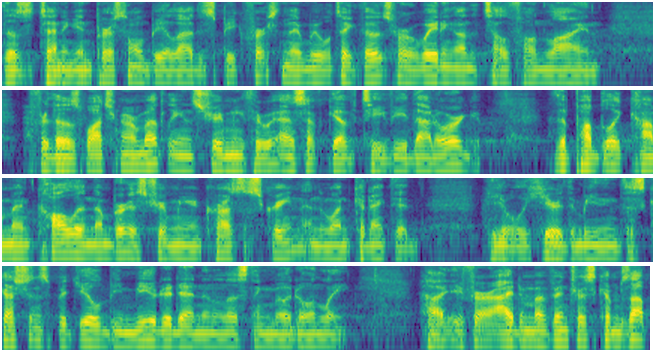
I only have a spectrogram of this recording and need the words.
Those attending in person will be allowed to speak first, and then we will take those who are waiting on the telephone line. For those watching remotely and streaming through sfgovtv.org, the public comment call-in number is streaming across the screen, and when connected, you will hear the meeting discussions, but you'll be muted and in listening mode only. Uh, if your item of interest comes up,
